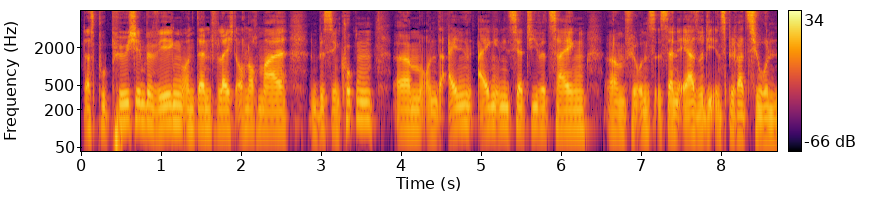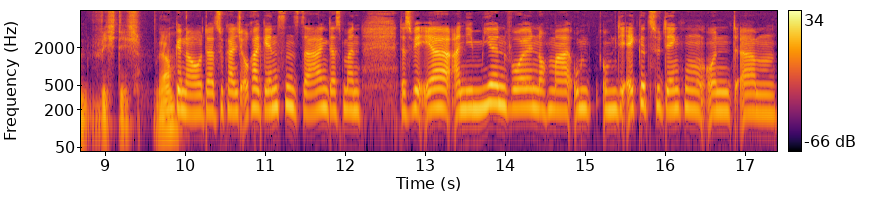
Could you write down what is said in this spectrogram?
das Pupöchen bewegen und dann vielleicht auch noch mal ein bisschen gucken ähm, und ein, Eigeninitiative zeigen. Ähm, für uns ist dann eher so die Inspiration wichtig. Ja? Genau, dazu kann ich auch ergänzend sagen, dass man, dass wir eher animieren wollen, nochmal um, um die Ecke zu denken und ähm,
